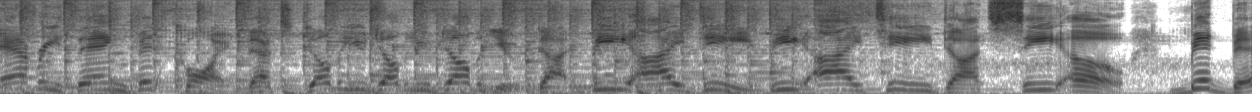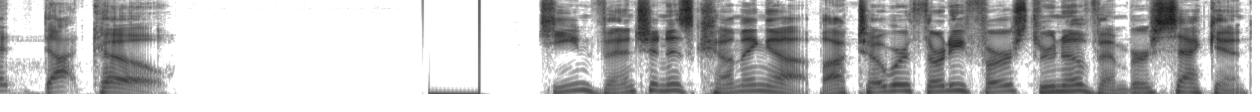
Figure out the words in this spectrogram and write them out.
everything Bitcoin. That's www.bidbit.co. Bidbit.co. Keenvention is coming up October 31st through November 2nd.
